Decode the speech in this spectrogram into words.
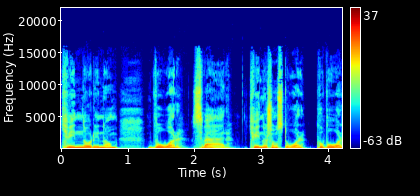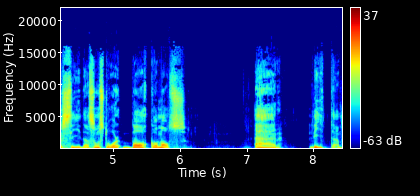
kvinnor inom vår sfär, kvinnor som står på vår sida, som står bakom oss, är liten.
